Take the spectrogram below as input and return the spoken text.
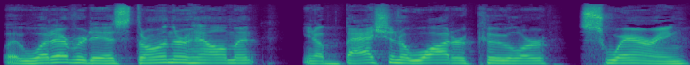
whatever it is, throwing their helmet, you know, bashing a water cooler, swearing.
